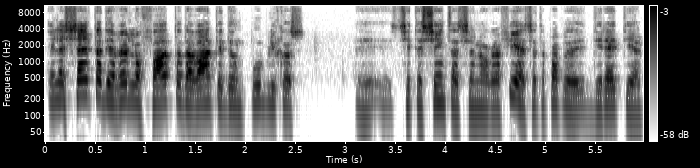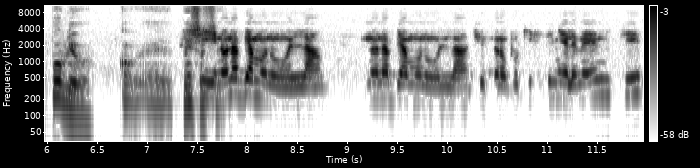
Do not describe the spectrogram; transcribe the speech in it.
E la scelta di averlo fatto davanti ad un pubblico, eh, siete senza scenografia, siete proprio diretti al pubblico? eh, penso Sì, ci- non abbiamo nulla, non abbiamo nulla, ci sono pochissimi elementi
